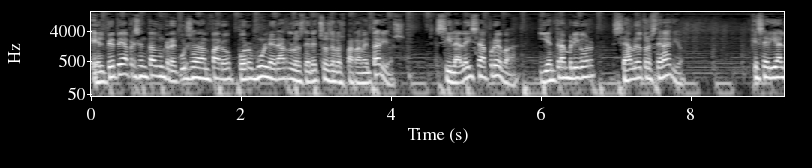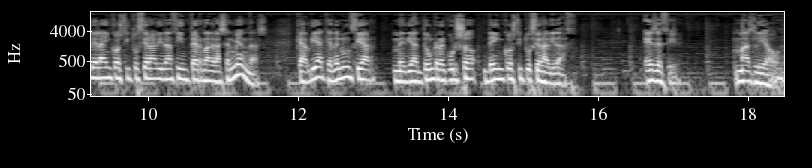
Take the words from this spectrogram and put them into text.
El PP ha presentado un recurso de amparo por vulnerar los derechos de los parlamentarios. Si la ley se aprueba y entra en vigor, se abre otro escenario, que sería el de la inconstitucionalidad interna de las enmiendas, que habría que denunciar mediante un recurso de inconstitucionalidad. Es decir, más lío aún.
